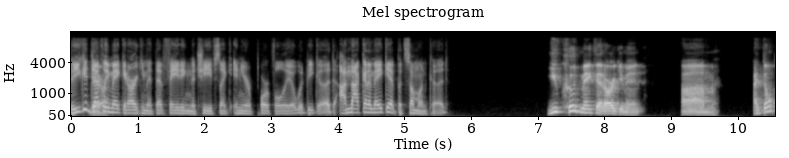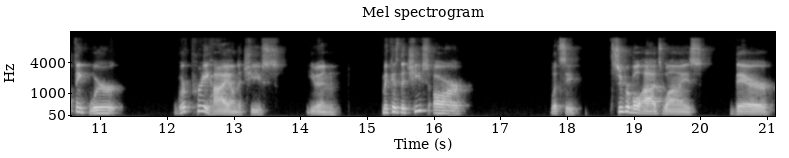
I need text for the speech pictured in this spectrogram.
But you could definitely make an argument that fading the Chiefs like in your portfolio would be good. I'm not going to make it, but someone could. You could make that argument. Um I don't think we're we're pretty high on the Chiefs even because the Chiefs are let's see. Super Bowl odds wise, they're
